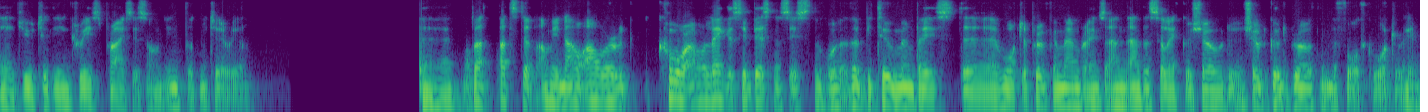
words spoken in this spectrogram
uh, due to the increased prices on input material. Uh, but but still, I mean, now our core, our legacy business is the bitumen-based uh, waterproofing membranes, and the SealEco showed good growth in the fourth quarter here.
